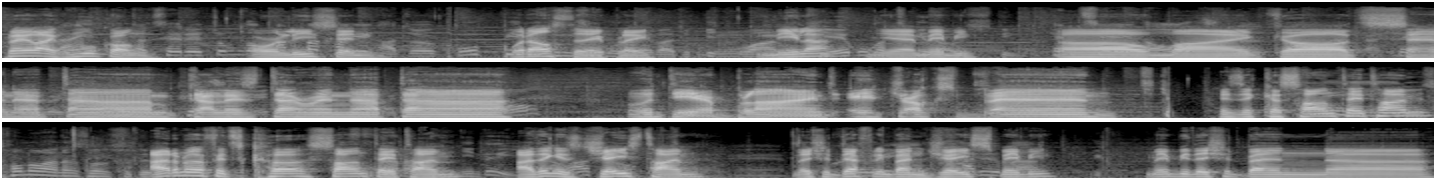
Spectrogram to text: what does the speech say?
Play like Wukong or Lee Sin. What else do they play? Nilah? Yeah, maybe. Oh my god. Senna Tahm, Kalista Renata, Udyr Blind, Aatrox Ban. Is it K'Sante time? I don't know if it's K'Sante time. I think it's Jace time. They should definitely ban Jace, maybe. Maybe they should ban uh,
